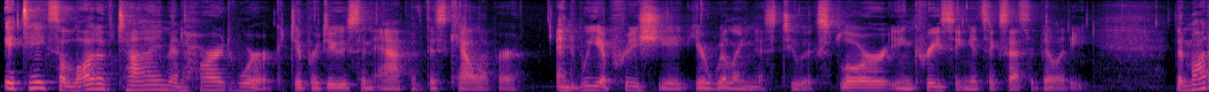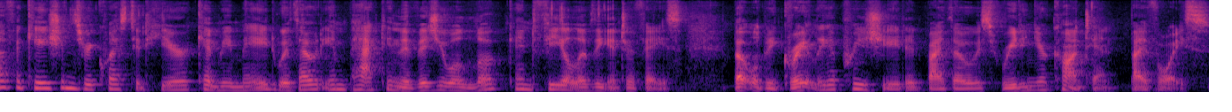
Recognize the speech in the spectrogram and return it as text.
It takes a lot of time and hard work to produce an app of this caliber, and we appreciate your willingness to explore increasing its accessibility. The modifications requested here can be made without impacting the visual look and feel of the interface, but will be greatly appreciated by those reading your content by voice.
